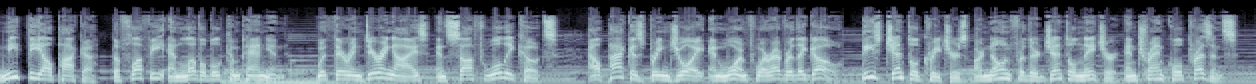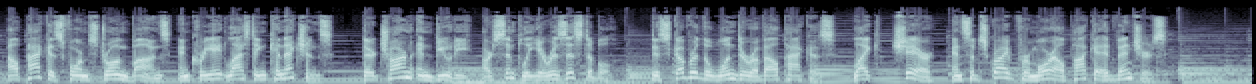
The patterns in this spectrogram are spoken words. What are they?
Meet the alpaca, the fluffy and lovable companion. With their endearing eyes and soft woolly coats, alpacas bring joy and warmth wherever they go. These gentle creatures are known for their gentle nature and tranquil presence. Alpacas form strong bonds and create lasting connections. Their charm and beauty are simply irresistible. Discover the wonder of alpacas. Like, share, and subscribe for more alpaca adventures.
